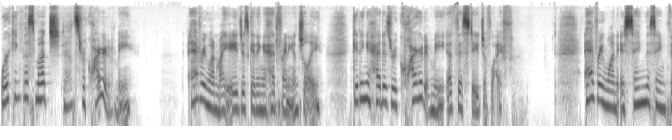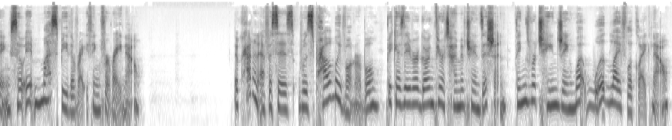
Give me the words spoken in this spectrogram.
Working this much, it's required of me. Everyone my age is getting ahead financially. Getting ahead is required of me at this stage of life. Everyone is saying the same thing, so it must be the right thing for right now. The crowd in Ephesus was probably vulnerable because they were going through a time of transition. Things were changing. What would life look like now?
